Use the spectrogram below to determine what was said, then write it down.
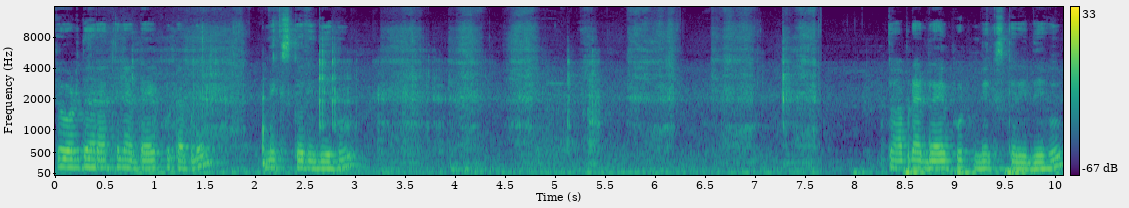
તો અડધા રાખેલા ડ્રાયફ્રૂટ આપણે મિક્સ કરી દેવું. તો આપણે ડ્રાયફ્રૂટ મિક્સ કરી દેવું.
